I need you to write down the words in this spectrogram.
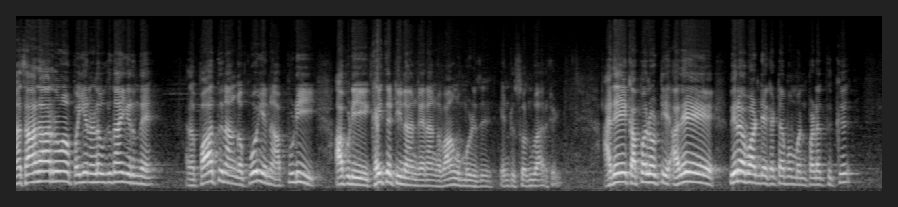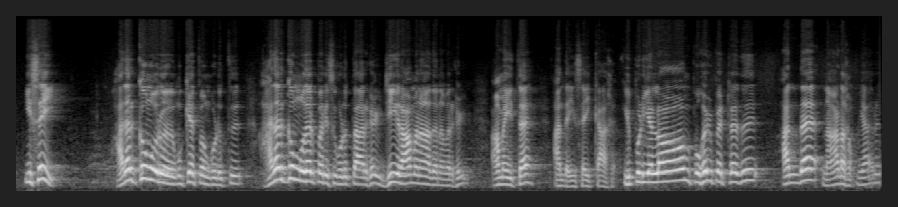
நான் சாதாரணமாக பையன் அளவுக்கு தான் இருந்தேன். அதை பார்த்து நாங்கள் போய் என்னை அப்படி அப்படி கைத்தட்டினாங்க நாங்கள் வாங்கும் பொழுது என்று சொல்வார்கள். அதே கப்பலொட்டி அதே வீரபாண்டிய கட்டபொம்மன் படத்துக்கு இசை அதற்கும் ஒரு முக்கியத்துவம் கொடுத்து அதற்கும் முதற் பரிசு கொடுத்தார்கள் ஜி ராமநாதன் அவர்கள் அமைத்த அந்த இசைக்காக. இப்படியெல்லாம் புகழ் பெற்றது அந்த நாடகம். யார்?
